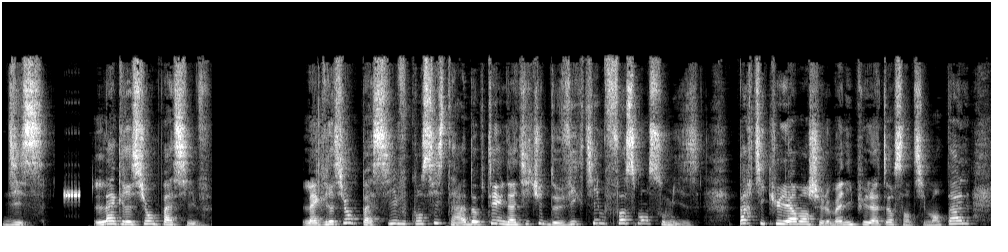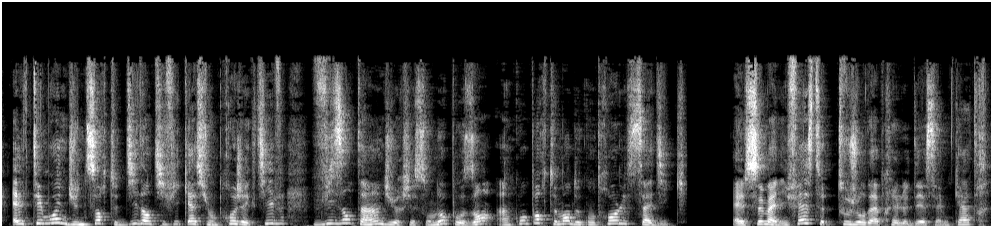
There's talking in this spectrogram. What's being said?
10. L'agression passive. L'agression passive consiste à adopter une attitude de victime faussement soumise. Particulièrement chez le manipulateur sentimental, elle témoigne d'une sorte d'identification projective visant à induire chez son opposant un comportement de contrôle sadique. Elle se manifeste, toujours d'après le DSM-4,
